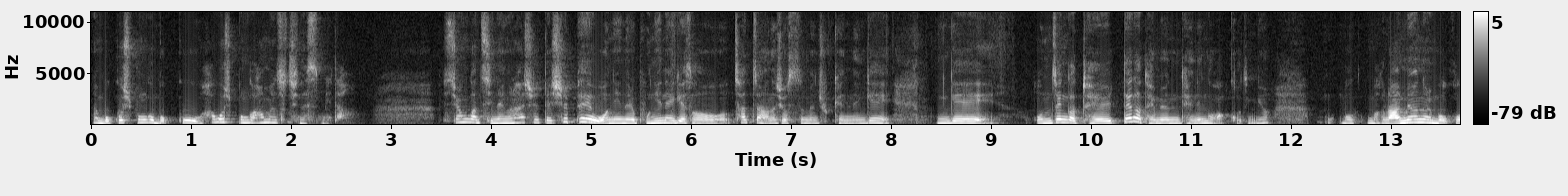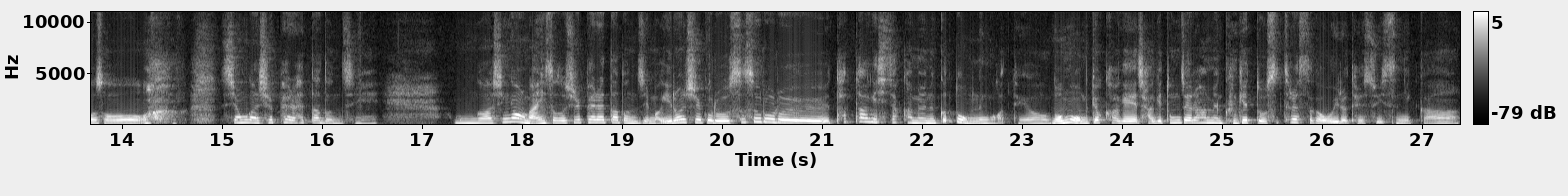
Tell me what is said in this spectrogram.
먹고 싶은 거 먹고 하고 싶은 거 하면서 지냈습니다. 시험관 진행을 하실 때 실패의 원인을 본인에게서 찾지 않으셨으면 좋겠는 게 이게 언젠가 될 때가 되면 되는 것 같거든요. 막, 막 라면을 먹어서 시험관 실패를 했다든지 뭔가 신경을 많이 써서 실패를 했다든지 막 이런 식으로 스스로를 탓하기 시작하면 끝도 없는 것 같아요. 너무 엄격하게 자기 통제를 하면 그게 또 스트레스가 오히려 될 수 있으니까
